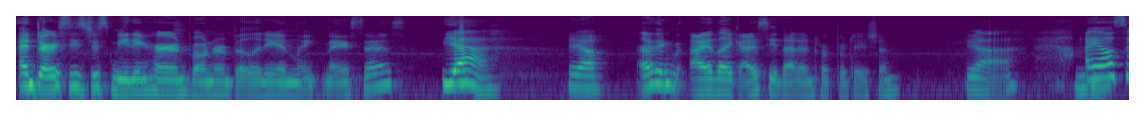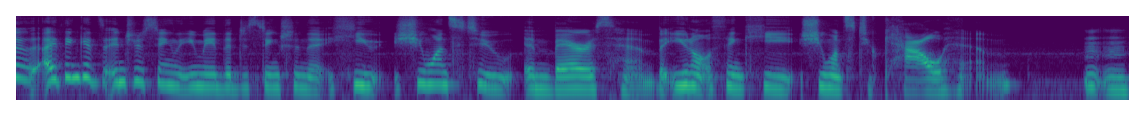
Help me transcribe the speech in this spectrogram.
And Darcy's just meeting her in vulnerability and like niceness. Yeah. Yeah. I think I like I see that interpretation. Yeah. Mm-hmm. I also I think it's interesting that you made the distinction that he she wants to embarrass him, but you don't think he she wants to cow him. Mm-mm.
